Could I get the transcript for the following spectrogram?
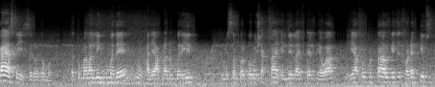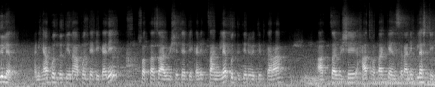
काय असतं हे सगळं गमत तर तुम्हाला लिंकमध्ये खाली आपला नंबर येईल. तुम्ही संपर्क करू शकता. हेल्दी लाईफस्टाईल ठेवा. हे आपण फक्त आरोग्याचे थोड्या टिप्स दिल्यात. आणि ह्या पद्धतीनं आपण त्या ठिकाणी स्वतःचं आयुष्य त्या ठिकाणी चांगल्या पद्धतीने व्यतीत करा. आजचा विषय हाच होता कॅन्सर आणि प्लॅस्टिक.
